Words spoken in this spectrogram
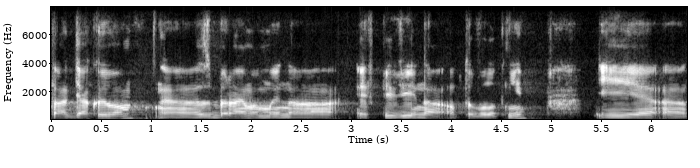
Так, дякую вам. Е, Збираємо ми на FPV на оптоволокні. І е,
